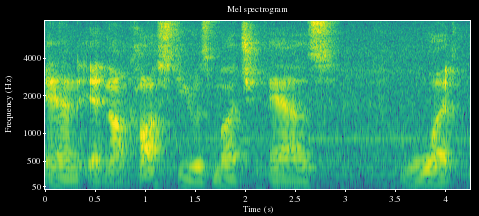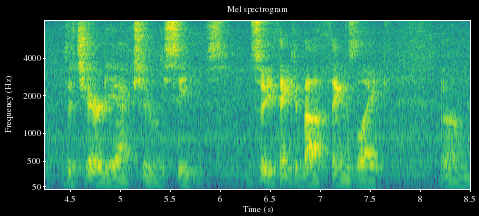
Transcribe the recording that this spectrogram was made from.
and it not cost you as much as what the charity actually receives. So you think about things like um,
